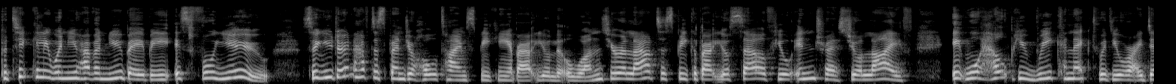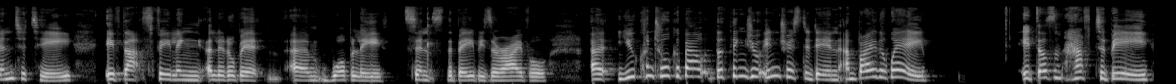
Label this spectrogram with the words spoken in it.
particularly when you have a new baby, is for you. So you don't have to spend your whole time speaking about your little ones. You're allowed to speak about yourself, your interests, your life. It will help you reconnect with your identity if that's feeling a little bit um, wobbly since the baby's arrival. Uh, you can talk about the things you're interested in. And by the way, it doesn't have to be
